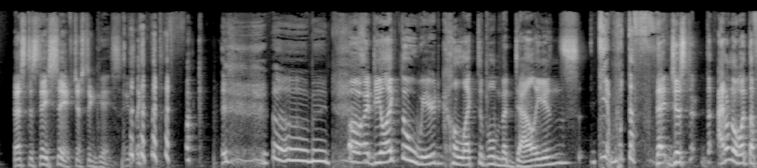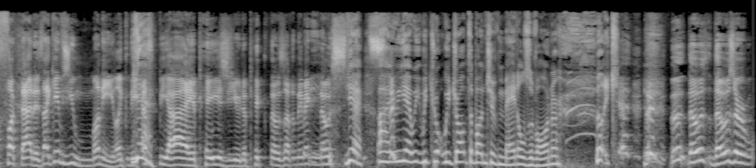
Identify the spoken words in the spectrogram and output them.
Best to stay safe just in case. He's like, what the fuck? Oh man. Oh, and do you like the weird collectible medallions Yeah, what the f- that just I don't know what the fuck that is. That gives you money. Like the Yeah. FBI pays you to pick those up, and they make no Yeah, sense. uh, yeah, we we, dro- we dropped a bunch of medals of honor. like Th- those those are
